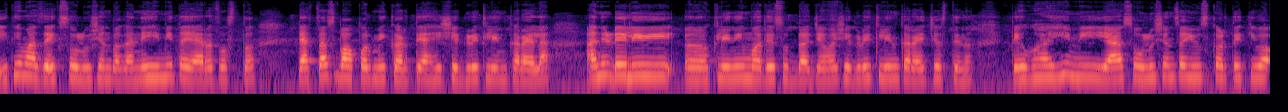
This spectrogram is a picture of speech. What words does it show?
इथे माझं एक सोल्युशन बघा नेहमी तयारच असतं. त्याचाच वापर मी करते आहे शेगडी क्लीन करायला. आणि डेली क्लिनिंगमध्ये सुद्धा जेव्हा शेगडी क्लीन करायची असते ना तेव्हाही मी या सोल्युशनचा यूज करते किंवा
